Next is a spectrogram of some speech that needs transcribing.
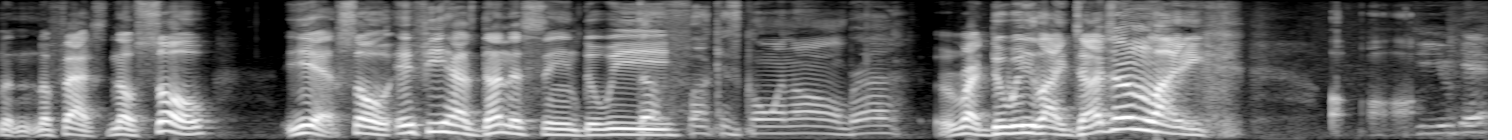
No, no facts. No. So, yeah. So if he has done this scene, do we? The fuck is going on, bruh? right? Do we like judge him? Like, Do you care?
